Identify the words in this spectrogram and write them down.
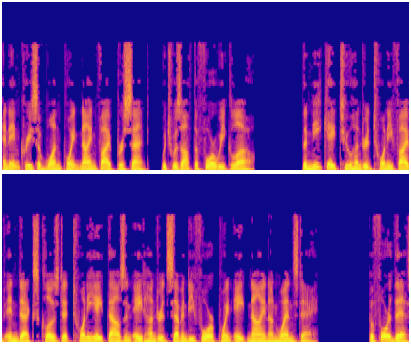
an increase of 1.95%, which was off the four-week low. The Nikkei 225 index closed at 28,874.89 on Wednesday. Before this,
